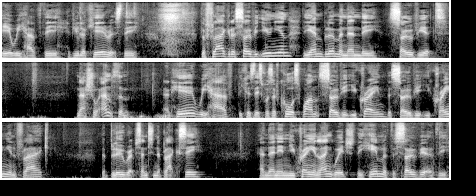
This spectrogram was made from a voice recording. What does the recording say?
Here we have the, if you look here, it's the the flag of the Soviet Union, the emblem, and then the Soviet national anthem. And here we have, because this was of course once Soviet Ukraine, the Soviet Ukrainian flag, the blue representing the Black Sea, and then in Ukrainian language, the hymn of the Soviet of the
